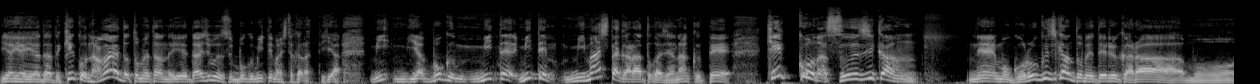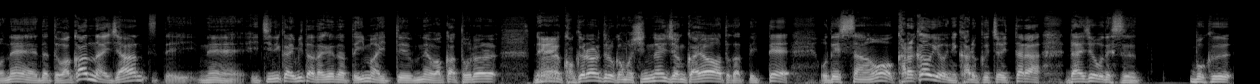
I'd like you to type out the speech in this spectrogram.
いやいやいや、だって結構長い間止めたんで、いや、大丈夫ですよ、僕見てましたからって。いや、み、いや、僕見て、見て、見ましたからとかじゃなくて、結構な数時間、ねもう5、6時間止めてるから、もうね、だってわかんないじゃんって言って、ね1、2回見ただけだって今言ってね、わか、取られ、ねかけられてるかもしんないじゃんかよ、とかって言って、お弟子さんをからかうように軽口を言ったら、大丈夫です。僕、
